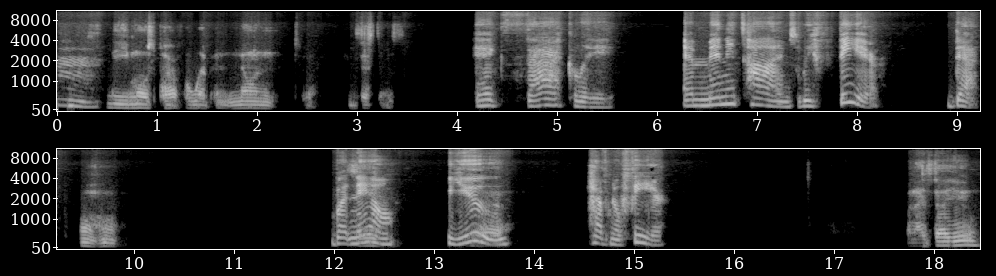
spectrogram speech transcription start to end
Hmm. The most powerful weapon known to existence. Exactly. And many times we fear death. Mm-hmm. But See, now you yeah. have no fear. When I tell you,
